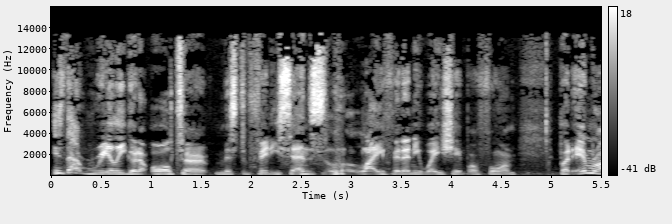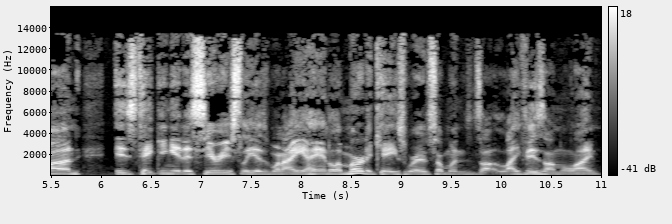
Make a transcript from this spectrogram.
is not really going to alter Mr. 50 Cent's life in any way, shape, or form. But Imran is taking it as seriously as when I handle a murder case where someone's life is on the line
